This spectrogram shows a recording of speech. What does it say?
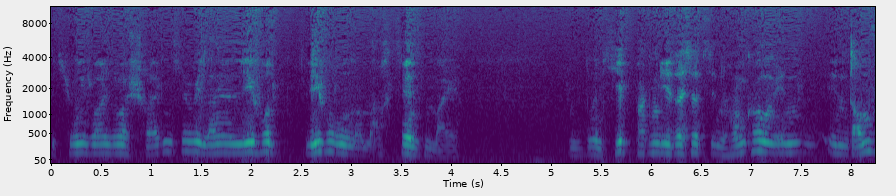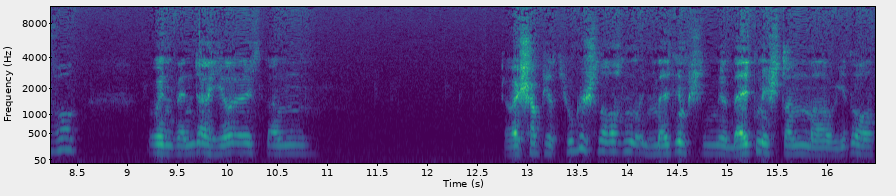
Beziehungsweise, was schreiben Sie, wie lange liefert Lieferung am 18. Mai? Im Prinzip packen die das jetzt in Hongkong in, in Dampfer. Und wenn der hier ist, dann ja, ich habe hier zugeschlagen und melde mich, melde mich dann mal wieder,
